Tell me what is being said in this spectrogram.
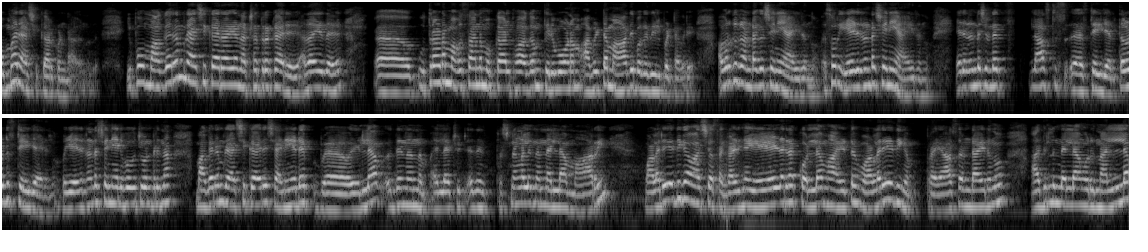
കുംഭരാശിക്കാർക്ക് ഉണ്ടാകുന്നത് ഇപ്പോൾ മകരം രാശിക്കാരായ നക്ഷത്രക്കാർ അതായത് ഉത്രാടം അവസാന മുക്കാൽ ഭാഗം തിരുവോണം അവിട്ടം ആദ്യ പകുതിയിൽപ്പെട്ടവർ അവർക്ക് കണ്ടകശനി ആയിരുന്നു സോറി ഏഴരണ്ട ശനി ആയിരുന്നു ഏഴരണ്ട ശനിയുടെ ലാസ്റ്റ് സ്റ്റേജ് ആയിരുന്നു. തേർഡ് സ്റ്റേജ് ആയിരുന്നു. അപ്പോൾ ഏഴരണ്ട ശനി അനുഭവിച്ചുകൊണ്ടിരുന്ന മകരം രാശിക്കാർ ശനിയുടെ എല്ലാ ഇതിൽ നിന്നും എല്ലാ ചുറ്റ പ്രശ്നങ്ങളിൽ നിന്നെല്ലാം മാറി വളരെയധികം ആശ്വാസം. കഴിഞ്ഞ ഏഴര കൊല്ലമായിട്ട് വളരെയധികം പ്രയാസം ഉണ്ടായിരുന്നു. അതിൽ നിന്നെല്ലാം ഒരു നല്ല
